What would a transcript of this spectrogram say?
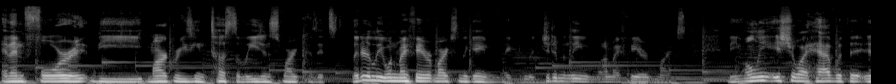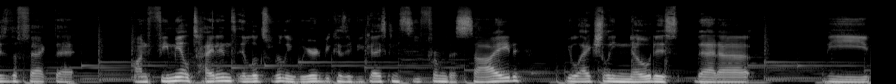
And then for the Mark Reason Tusk Allegiance mark, because it's literally one of my favorite marks in the game, like legitimately one of my favorite marks. The only issue I have with it is the fact that on female titans, it looks really weird because if you guys can see from the side, you'll actually notice that uh the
